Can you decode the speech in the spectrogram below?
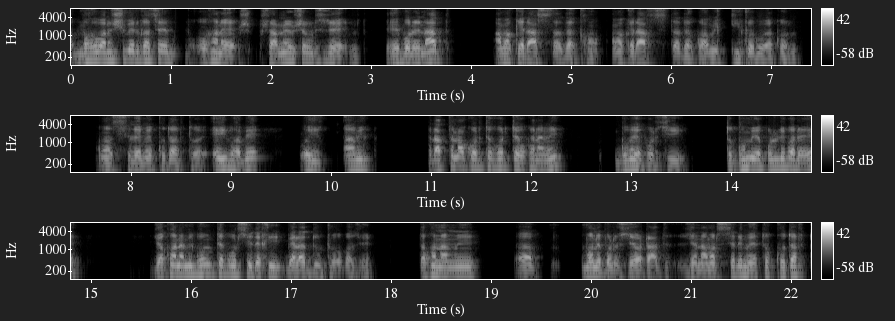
ভগবান শিবের কাছে ওখানে সামনে বসে এ বলেনাথ আমাকে রাস্তা দেখো, আমাকে রাস্তা দেখো, আমি কি করব এখন? আমার ছেলে মেয়ে ক্ষুধার্ত। এইভাবে ওই আমি প্রার্থনা করতে করতে ওখানে আমি ঘুমিয়ে পড়ছি। তো ঘুমিয়ে পড়লে পরে যখন আমি ঘুম থেকে উঠছি, দেখি বেলা দুটো বাজে। তখন আমি মনে পড়েছে হঠাৎ যেন আমার ছেলে মেয়ে তো ক্ষুধার্ত।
